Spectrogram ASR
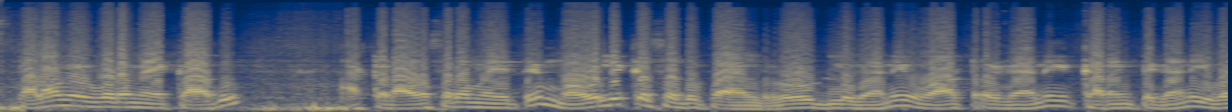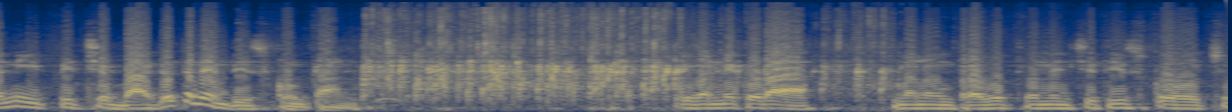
స్థలం ఇవ్వడమే కాదు అక్కడ అవసరమైతే మౌలిక సదుపాయాలు రోడ్లు కానీ వాటర్ కానీ కరెంటు కానీ ఇవన్నీ ఇప్పించే బాధ్యత నేను తీసుకుంటాను. ఇవన్నీ కూడా మనం ప్రభుత్వం నుంచి తీసుకోవచ్చు.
